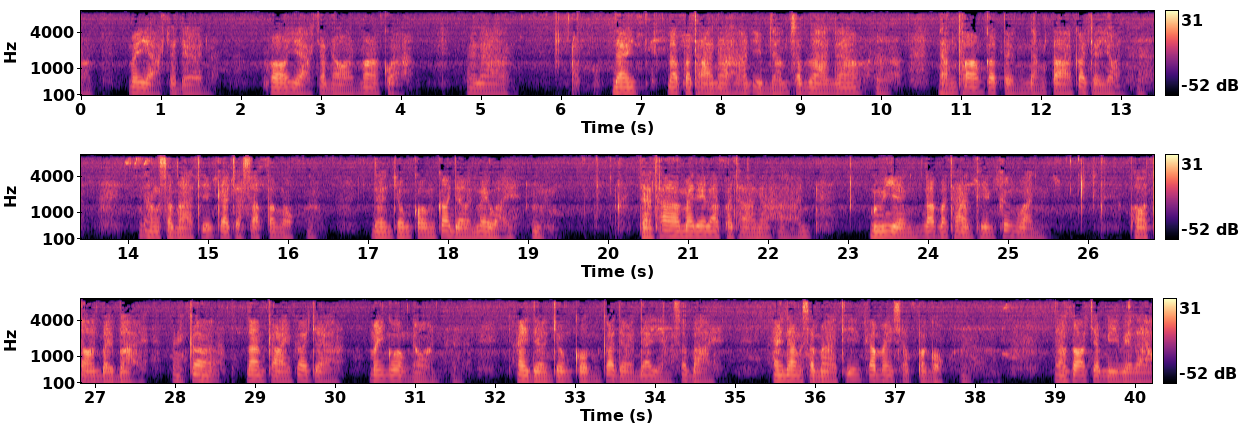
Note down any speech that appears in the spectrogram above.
ไม่อยากจะเดิน เพราะอยากจะนอนมากกว่า เวลา ได้รับประทานอาหารอิ่มหนำสำราญแล้วหนังท้องก็ตึงหนังตาก็จะหย่อนนั่งสมาธิก็จะสับประงก เดินจงกรมก็เดินไม่ไหว แต่ถ้าไม่ได้รับประทานอาหาร มื้อเย็นรับประทานเพียงครึ่งวัน พอตอนบ่ายๆก็ร่างกายก็จะไม่ง่วงนอน ให้เดินจงกรมก็เดินได้อย่างสบาย ให้นั่งสมาธิก็ไม่สับประงก แล้วก็จะมีเวลา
